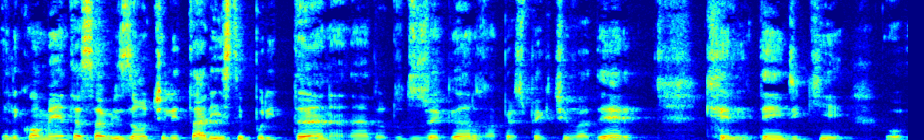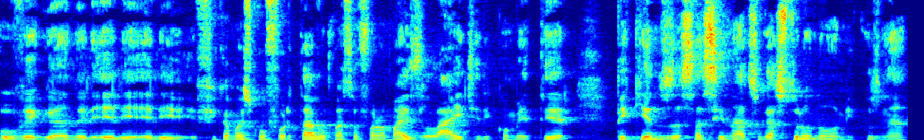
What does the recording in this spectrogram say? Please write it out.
Ele comenta essa visão utilitarista e puritana né, do, dos veganos, na perspectiva dele, que ele entende que o, o vegano ele, ele, ele fica mais confortável com essa forma mais light de cometer pequenos assassinatos gastronômicos, né?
